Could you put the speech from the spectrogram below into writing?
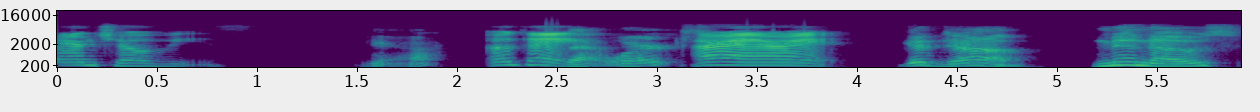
anchovies. Yeah, Okay. that works. all right. All right. Good job. Minnows.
